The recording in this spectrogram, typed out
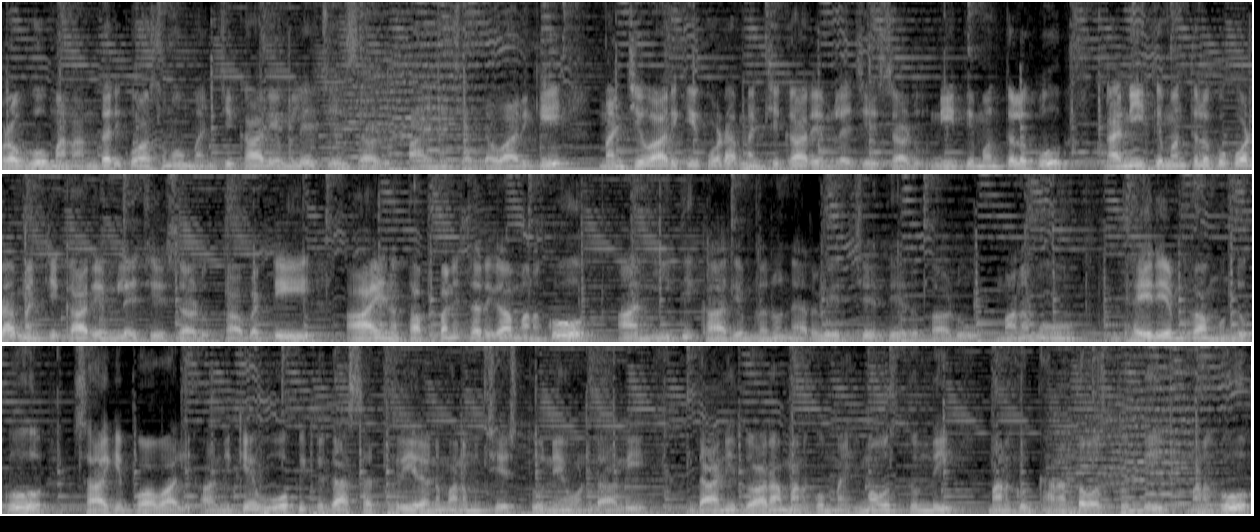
ప్రభు మనందరి కోసము మంచి కార్యములే చేశాడు. ఆయన చెడ్డవారికి మంచివారికి కూడా మంచి కార్యములే చేశాడు. నీతిమంతులకు అనీతిమంతులకు కూడా మంచి కార్యములే చేశాడు. కాబట్టి ఆయన తప్పనిసరిగా మనకు ఆ నీతి కార్యములను నెరవేర్చే తీరుతాడు. మనము ధైర్యంగా ముందుకు సాగిపోవాలి. అందుకే ఓపికగా సత్క్రియలను మనం చేస్తూనే ఉండాలి. దాని ద్వారా మనకు మహిమ వస్తుంది మనకు ఘనత వస్తుంది మనకు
